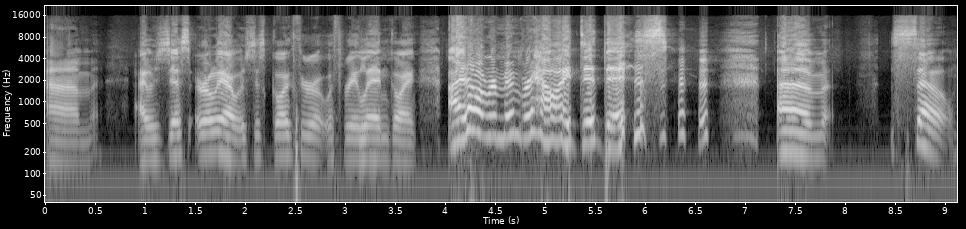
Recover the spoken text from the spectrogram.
Um, I was just earlier. I was just going through it with Raylyn, going, I don't remember how I did this. um, so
